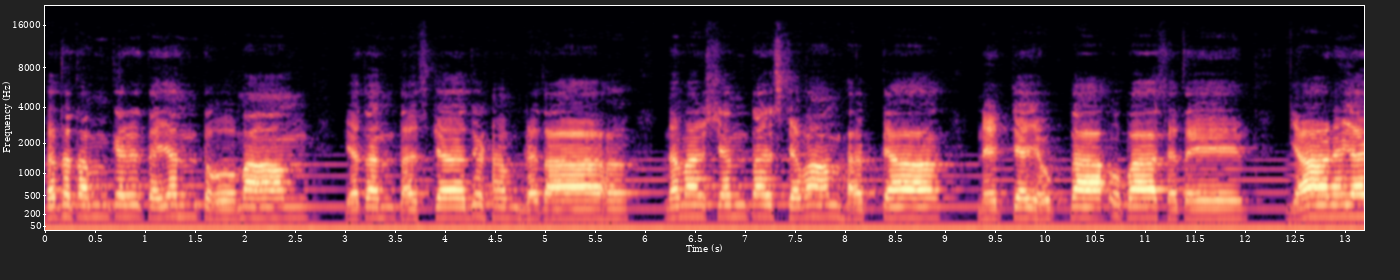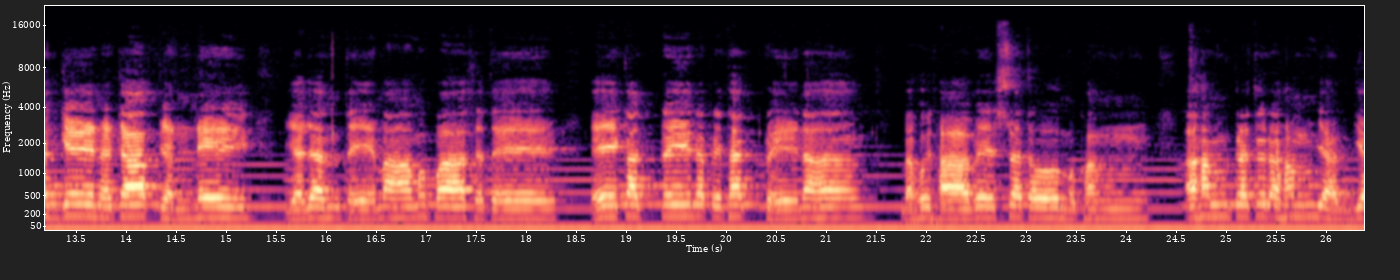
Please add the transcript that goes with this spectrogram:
सततं कीर्तयन्तो मां यतन्तश्च दृढव्रताः नमस्यन्तश्च मां भक्त्या नित्ययुक्ता उपासते ज्ञानयज्ञेन चाप्यन्ये यजन्ते मामुपासते एकत्वेन पृथक्त्वेन बहुधा विश्वतो मुखम्। अहं क्रतुरहं यज्ञ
